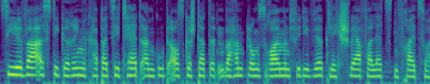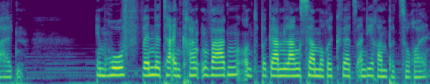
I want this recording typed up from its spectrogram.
Ziel war es, die geringe Kapazität an gut ausgestatteten Behandlungsräumen für die wirklich schwer Verletzten freizuhalten. Im Hof wendete ein Krankenwagen und begann langsam rückwärts an die Rampe zu rollen.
